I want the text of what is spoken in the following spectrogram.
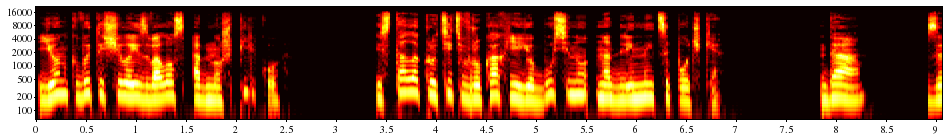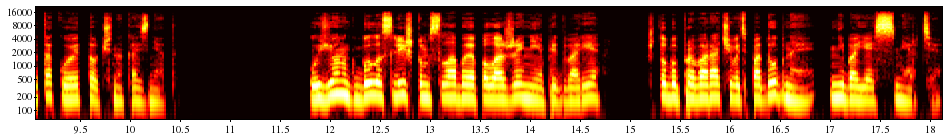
Йонг вытащила из волос одну шпильку и стала крутить в руках ее бусину на длинной цепочке. Да, за такое точно казнят. У Йонг было слишком слабое положение при дворе, чтобы проворачивать подобное, не боясь смерти.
